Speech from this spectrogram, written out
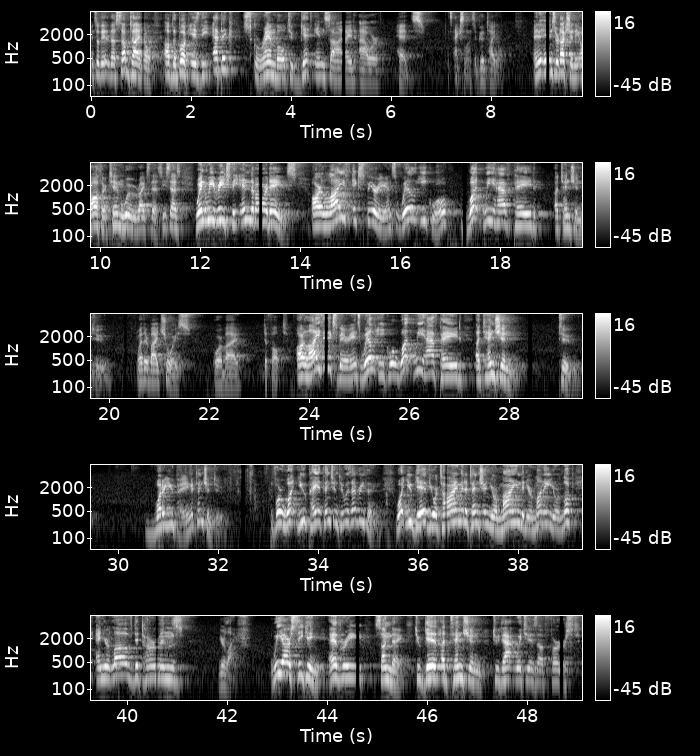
And so the, the subtitle of the book is The Epic Scramble to Get Inside Our Heads. It's excellent. It's a good title. In the introduction, the author, Tim Wu, writes this. He says, When we reach the end of our days, our life experience will equal what we have paid attention to, whether by choice or by default. Our life experience will equal what we have paid attention to. What are you paying attention to? For what you pay attention to is everything. What you give your time and attention, your mind and your money, your look and your love determines your life. We are seeking every Sunday to give attention to that which is of first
